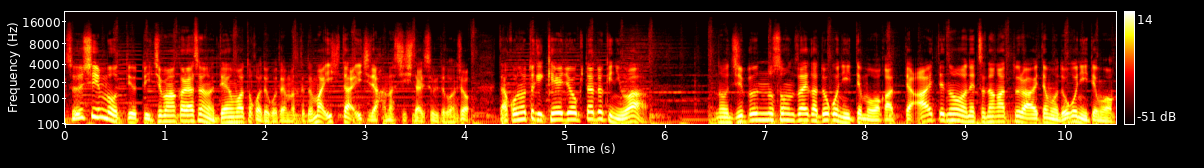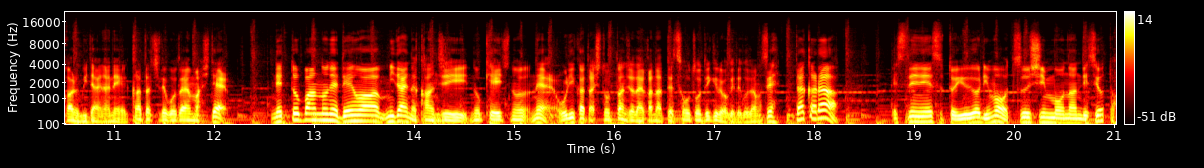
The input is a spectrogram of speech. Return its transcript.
通信網って言って一番分かりやすいのは電話とかでございますけどまあ1対1で話したりするところでしょ。だからこの時形状起きた時にはの自分の存在がどこにいても分かって相手のねつながってる相手もどこにいても分かるみたいなね形でございましてネット版のね電話みたいな感じの掲示のね折り方しとったんじゃないかなって想像できるわけでございますね。だから SNS というよりも通信網なんですよと。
